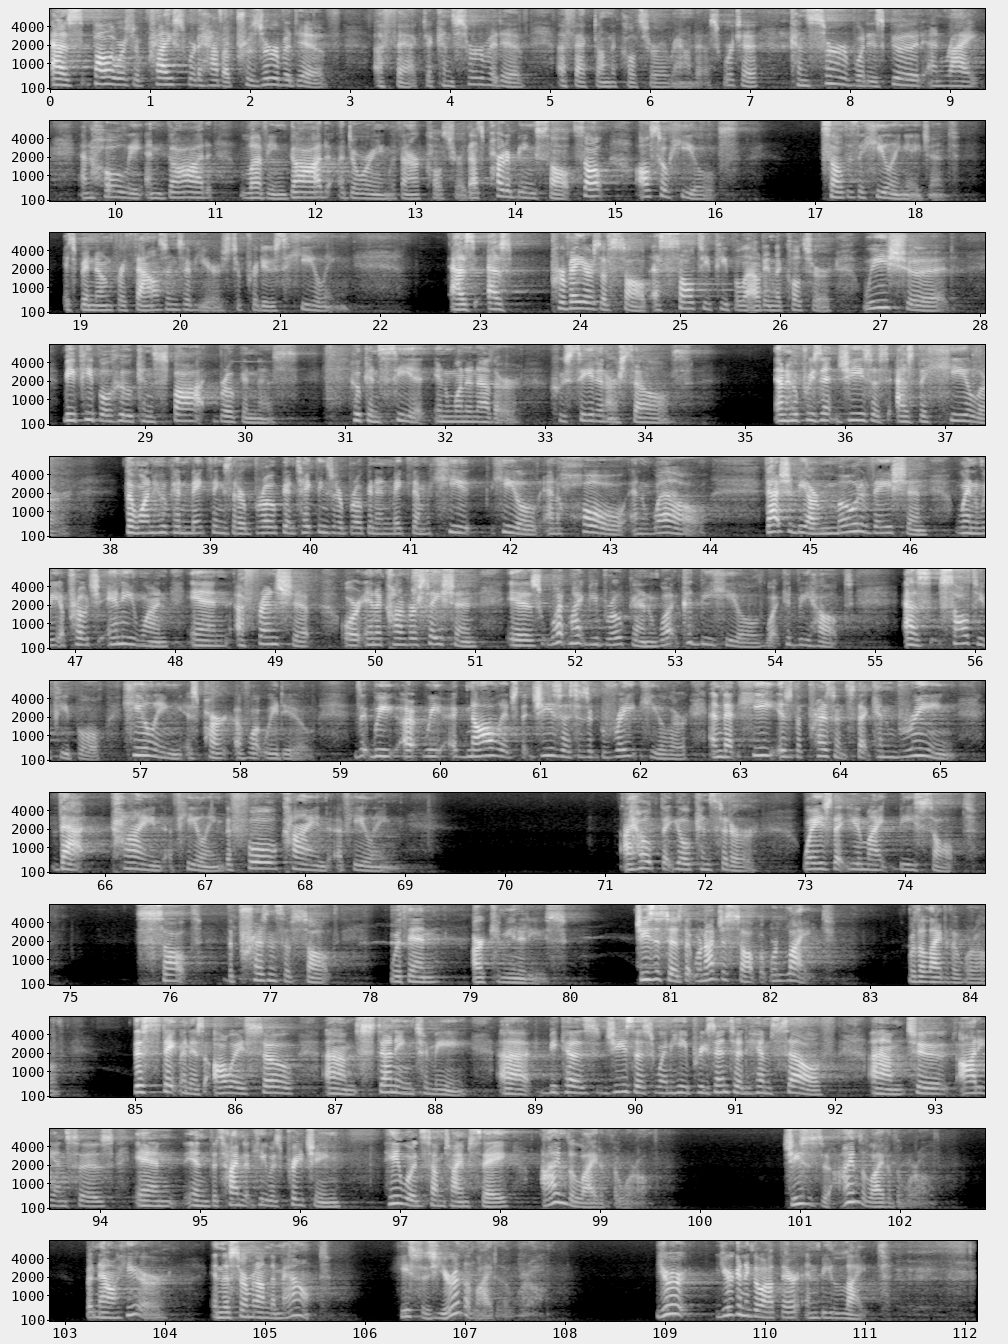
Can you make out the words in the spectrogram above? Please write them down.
As followers of Christ, we're to have a preservative effect, a conservative effect on the culture around us. We're to conserve what is good and right and holy and God loving, God adoring within our culture. That's part of being salt. Salt also heals. Salt is a healing agent. It's been known for thousands of years to produce healing. As, as purveyors of salt, as salty people out in the culture, we should be people who can spot brokenness, who can see it in one another, who see it in ourselves, and who present Jesus as the healer, the one who can make things that are broken, take things that are broken and make them he- healed and whole and well. That should be our motivation when we approach anyone in a friendship or in a conversation is what might be broken, what could be healed, what could be helped. As salty people, healing is part of what we do. That we, uh, we acknowledge that Jesus is a great healer and that he is the presence that can bring that kind of healing, the full kind of healing. I hope that you'll consider ways that you might be salt. Salt, the presence of salt within our communities. Jesus says that we're not just salt, but we're light. We're the light of the world. This statement is always so um, stunning to me uh, because Jesus, when he presented himself um, to audiences in, in the time that he was preaching, he would sometimes say, I'm the light of the world. Jesus said, I'm the light of the world. But now, here in the Sermon on the Mount, he says, You're the light of the world. You're, you're going to go out there and be light.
